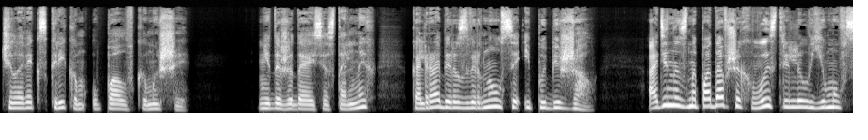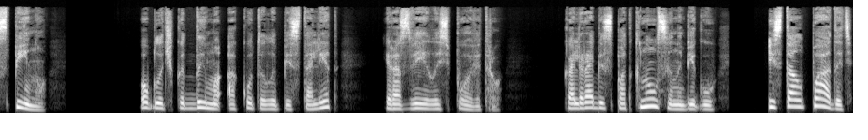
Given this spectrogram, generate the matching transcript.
Человек с криком упал в камыши. Не дожидаясь остальных, Кальраби развернулся и побежал. Один из нападавших выстрелил ему в спину. Облачко дыма окутало пистолет и развеялось по ветру. Кальраби споткнулся на бегу и стал падать,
